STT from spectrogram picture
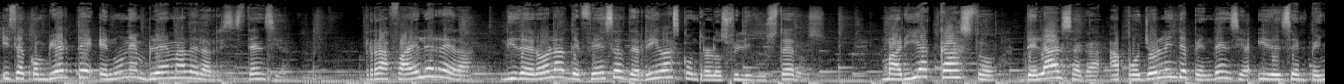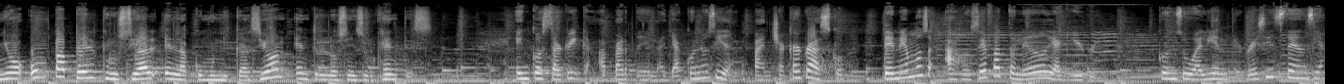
y se convierte en un emblema de la resistencia. Rafael Herrera lideró las defensas de Rivas contra los filibusteros. María Castro del Álzaga apoyó la independencia y desempeñó un papel crucial en la comunicación entre los insurgentes. En Costa Rica, aparte de la ya conocida Pancha Carrasco, tenemos a Josefa Toledo de Aguirre, con su valiente resistencia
